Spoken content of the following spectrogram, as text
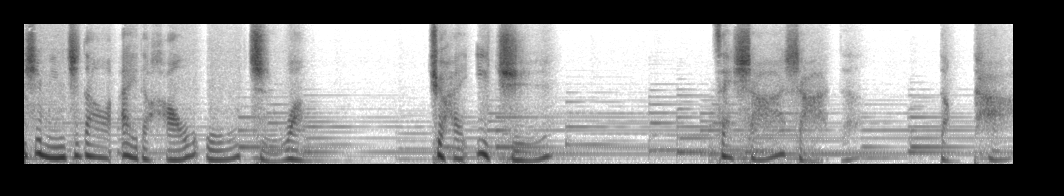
而是明知道爱的毫无指望，却还一直。在傻傻的等他，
